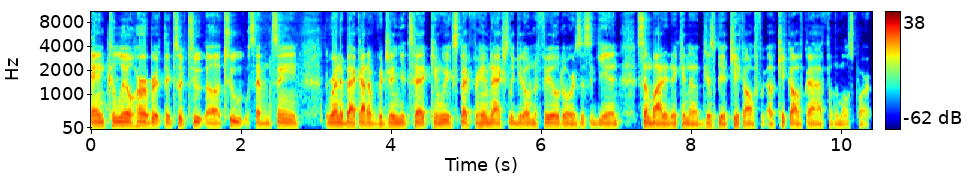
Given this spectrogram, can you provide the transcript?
and Khalil Herbert. They took two uh two seventeen, the running back out of Virginia Tech. Can we expect for him to actually get on the field, or is this again somebody that can uh, just be a kickoff a kickoff guy for the most part?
